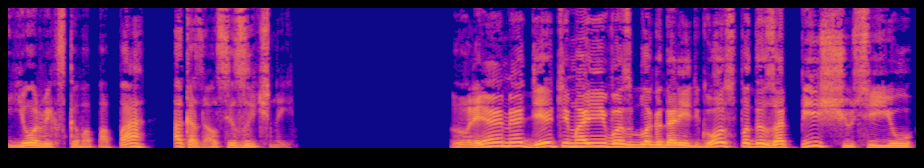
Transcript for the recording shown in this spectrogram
йорвикского попа оказался зычный. «Время, дети мои, возблагодарить Господа за пищу сию!»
